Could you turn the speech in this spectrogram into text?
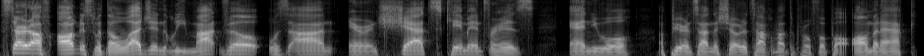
Started off August with the legend. Leigh Montville was on. Aaron Schatz came in for his annual appearance on the show to talk about the Pro Football Almanac.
